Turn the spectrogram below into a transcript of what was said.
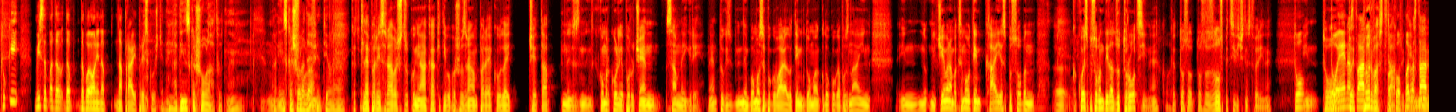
tukaj mislim pa, da, da, da bojo oni na, na pravi preizkušnji. ne. Mladinska šola tudi. Ne? Mladinska šola, definitivno. Ja. Tle pa res rabiš strokovnjaka, ki ti bo prišel zraven in rekel, lej, če je ta komorkoli je poročen, sam ne gre. Ne? Tukaj ne bomo se pogovarjali o tem, kdo, ima, kdo koga pozna in, in no- ničemer, ampak samo o tem, kaj je sposoben, uh, kako je sposoben delati z otroci. to so, to so zelo specifične stvari. ne. To, In to, to je ena to stvar, Prva stvar. tako, prva stvar-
